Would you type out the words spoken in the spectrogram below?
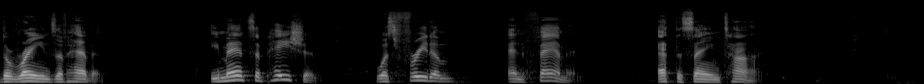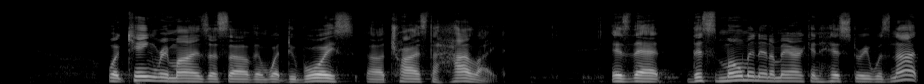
the rains of heaven. Emancipation was freedom and famine at the same time. What King reminds us of and what Du Bois uh, tries to highlight is that this moment in American history was not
